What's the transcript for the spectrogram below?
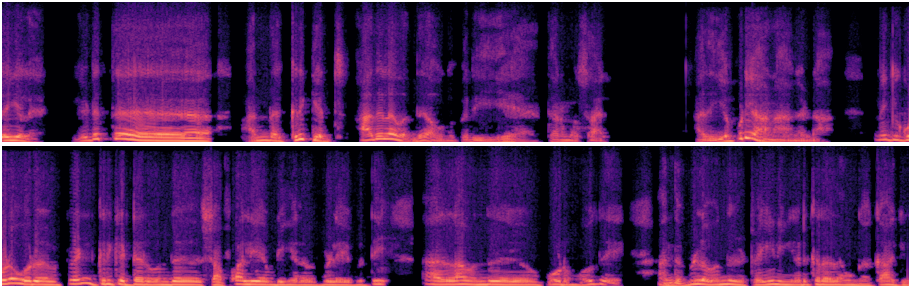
செய்யலை. எடுத்த அந்த கிரிக்கெட் அதில் வந்து அவங்க பெரிய திறமசாலி அது எப்படி ஆனாங்கன்னா இன்னைக்கு கூட ஒரு பெண் கிரிக்கெட்டர் வந்து சஃபாலி அப்படிங்கிற பிள்ளைய பற்றி அதெல்லாம் வந்து போடும்போது அந்த பிள்ளை வந்து ட்ரைனிங் எடுக்கிறத அவங்க காக்கி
